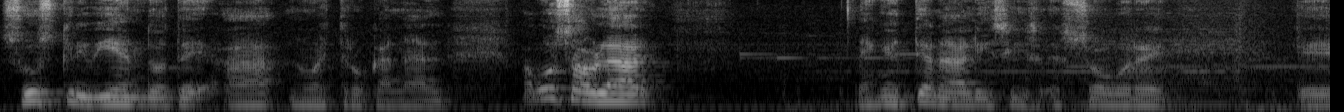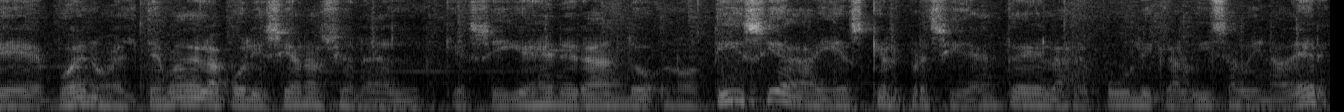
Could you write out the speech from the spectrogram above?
suscribiéndote a nuestro canal. Vamos a hablar en este análisis sobre eh, bueno, el tema de la Policía Nacional, que sigue generando noticias, y es que el presidente de la República, Luis Abinader,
